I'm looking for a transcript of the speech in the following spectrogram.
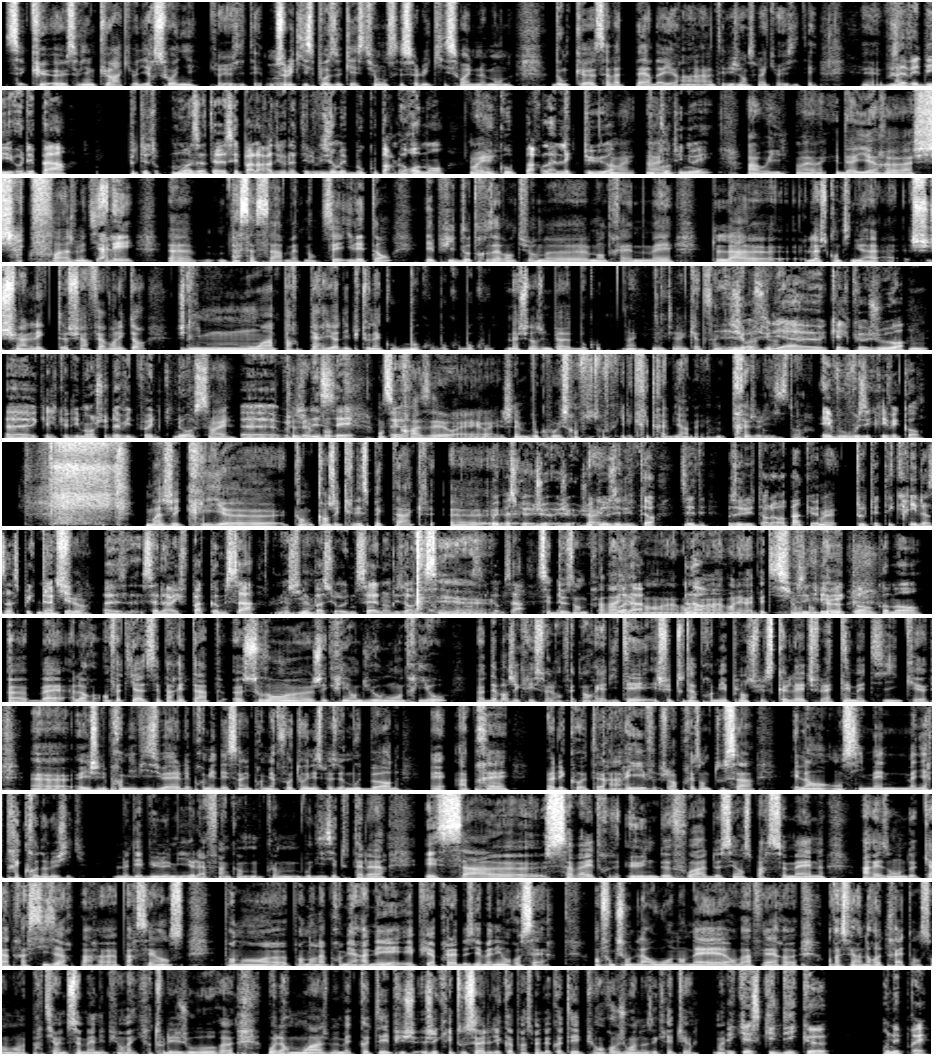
euh, c'est que, euh, ça vient de cura qui veut dire soigner, curiosité. Donc, Mhm. Celui qui se pose de questions, c'est celui qui soigne le monde. Donc euh, ça va de pair d'ailleurs, hein, l'intelligence et la curiosité. Et, Vous avez dit au départ, peut-être moins intéressé par la radio et la télévision, mais beaucoup par le roman, Oui. beaucoup par la lecture. Vous ouais. continuez? Ah oui, ouais, ouais. Et d'ailleurs, euh, à chaque fois, je me dis, allez, euh, passe à ça maintenant. C'est, il est temps. Et puis d'autres aventures me, m'entraînent. Mais là, euh, là, je continue à, je suis un lecteur, je suis un fervent lecteur. Je lis moins par période. Et puis tout d'un coup, beaucoup, beaucoup, beaucoup. Là, je suis dans une période beaucoup. Ouais, il y a 4-5 J'ai reçu il y a euh, quelques jours, Mm. euh, quelques dimanches, David Fuenkinos. Ouais. Vous Que le connaissez. On s'est croisés, ouais, ouais. Je l'aime beaucoup. Et je, trouve- trouve qu'il écrit très bien, d'ailleurs. Très jolie histoire. Et vous, vous écrivez quand? Moi, j'écris, euh, quand, quand j'écris les spectacles. euh, Oui, parce que je, je- je ouais. dis aux éditeurs, c'est aux éditeurs de repas que Ouais. tout est écrit dans un Bien spectacle. sûr. Euh, ça n'arrive pas comme ça. Bien on ne se met pas sur une scène en disant Bah, c'est, comme ça. C'est deux ans de travail Voilà. avant, avant, Alors, avant les répétitions. Vous Donc, écrivez euh, quand, comment? ben, alors, en fait, c'est par étapes. Souvent, j'écris en duo ou en trio. Euh, D'abord, j'écris seul, en fait, en réalité. Et je fais tout un premier plan, je fais le squelette, je fais la thématique. euh, et j'ai les premiers visuels, les premiers dessins, les premières photos, une espèce de mood board. Et après, euh, les co-auteurs arrivent, je leur présente tout ça. Et là, on, s'y mène de manière très chronologique. Le début, le milieu, la fin, comme, comme vous disiez tout à l'heure. Et ça, ça va être une, deux fois, deux séances par semaine, à raison de 4 à 6 heures par, par séance pendant, pendant la première année. Et puis après la deuxième année, on resserre. En fonction de là où on en est, on va, faire, euh, on va se faire une retraite ensemble, on va partir une semaine et puis on va écrire tous les jours. euh, ou alors moi, je me mets de côté et puis j'écris tout seul, les copains se mettent de côté et puis on rejoint nos écritures. Et qu'est-ce qui dit que on est prêt?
